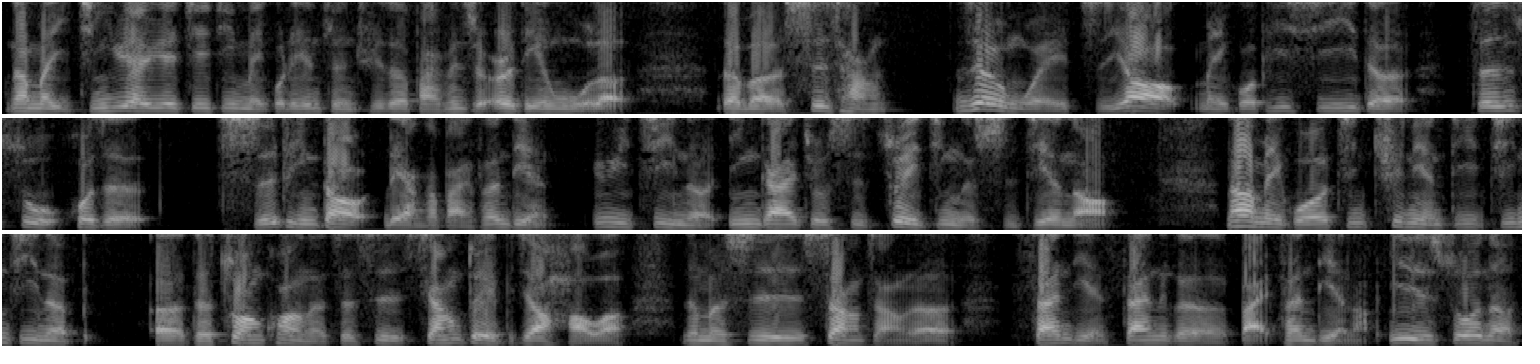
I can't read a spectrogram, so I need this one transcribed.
那么已经越来越接近美国联准局的百分之二点五了。那么市场认为，只要美国 PCE 的增速或者持平到两个百分点，预计呢应该就是最近的时间了。那美国经去年第经济呢，呃的状况呢，则是相对比较好啊。那么是上涨了三点三个百分点了，意思说呢，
